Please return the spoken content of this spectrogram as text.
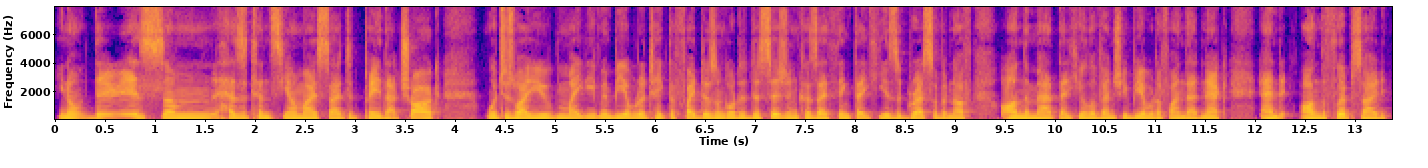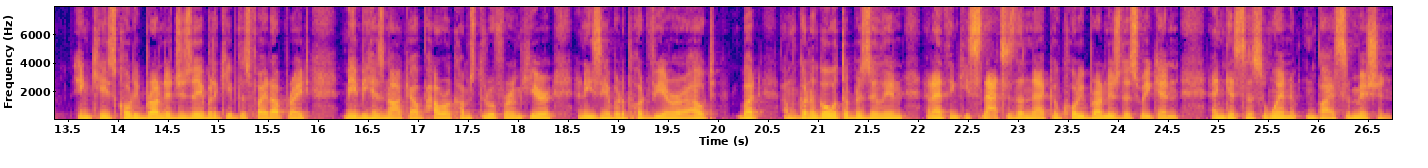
you know, there is some hesitancy on my side to pay that chalk, which is why you might even be able to take the fight doesn't go to decision because I think that he is aggressive enough on the mat that he'll eventually be able to find that neck. And on the flip side, in case Cody Brundage is able to keep this fight upright, maybe his knockout power comes through for him here and he's able to put Vieira out. But I'm going to go with the Brazilian, and I think he snatches the neck of Cody Brundage this weekend and gets this win by submission.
